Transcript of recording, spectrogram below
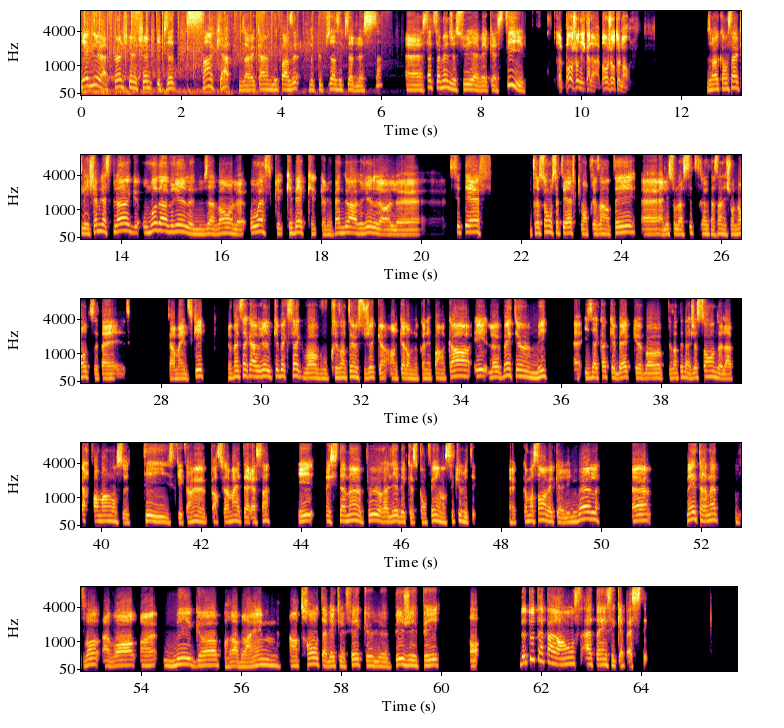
Bienvenue à French Connection, épisode 104. Vous avez quand même dépassé depuis plusieurs épisodes le 100. Euh, cette semaine, je suis avec Steve. Euh, bonjour Nicolas, bonjour tout le monde. Nous allons commencer avec les Shameless Plug. Au mois d'avril, nous avons le OS Québec, que le 22 avril, a le CTF, une au CTF qui vont présenter. Euh, allez sur leur site, c'est très intéressant, les show notes, c'est clairement indiqué. Le 25 avril, Québec Sec va vous présenter un sujet en lequel on ne connaît pas encore. Et le 21 mai, euh, Québec va présenter la gestion de la performance TI, ce qui est quand même particulièrement intéressant et incidemment un peu relié avec ce qu'on fait en sécurité. Euh, commençons avec euh, les nouvelles. L'Internet va avoir un méga problème, entre autres avec le fait que le BGP a, de toute apparence, atteint ses capacités.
